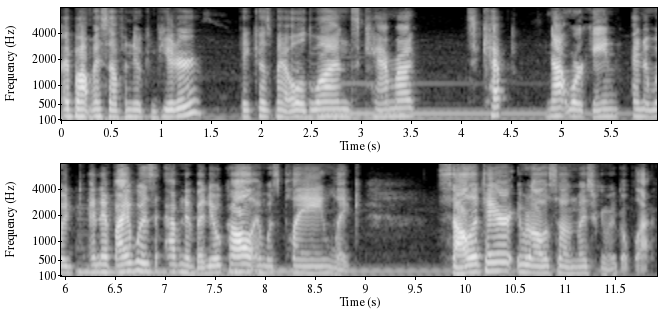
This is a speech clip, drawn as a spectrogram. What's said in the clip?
I bought myself a new computer because my old one's camera kept not working and it would and if I was having a video call and was playing like solitaire, it would all of a sudden my screen would go black.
